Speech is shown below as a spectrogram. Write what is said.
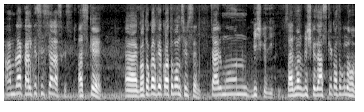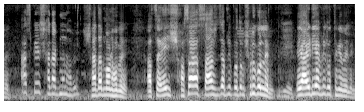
আমরা কালকে ছিঁড়ছি আর আজকে আজকে? গতকালকে কত মন ছিঁড়ছেন? চার মন বিশ কেজি। চার মন বিশ কেজি। আজকে কতগুলো হবে? আজকে সাত আট মন হবে। সাত আট মন হবে। আচ্ছা এই শশা চাষ যে আপনি প্রথম শুরু করলেন এই আইডিয়া আপনি কোথেকে পেলেন?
